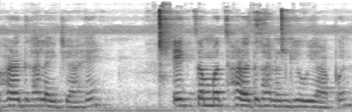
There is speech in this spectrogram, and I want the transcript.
हळद घालायची आहे. एक चम्मच हळद घालून घेऊया आपण.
